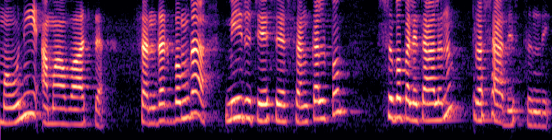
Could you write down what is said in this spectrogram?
మౌని అమావాస్య సందర్భంగా మీరు చేసే సంకల్పం శుభ ఫలితాలను ప్రసాదిస్తుంది.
